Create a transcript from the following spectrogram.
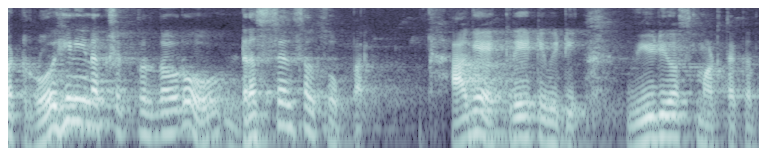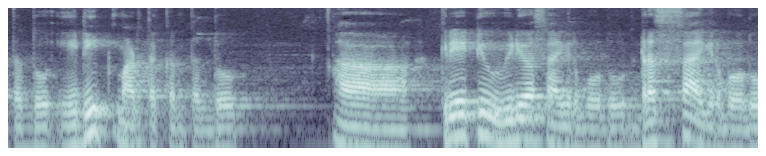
ಬಟ್ ರೋಹಿಣಿ ನಕ್ಷತ್ರದವರು ಡ್ರೆಸ್ ಸೆನ್ಸಲ್ಲಿ ಸೂಪರ್. ಹಾಗೆ ಕ್ರಿಯೇಟಿವಿಟಿ, ವೀಡಿಯೋಸ್ ಮಾಡ್ತಕ್ಕಂಥದ್ದು, ಎಡಿಟ್ ಮಾಡ್ತಕ್ಕಂಥದ್ದು ಕ್ರಿಯೇಟಿವ್ ವಿಡಿಯೋಸ್ ಆಗಿರ್ಬೋದು, ಡ್ರೆಸ್ ಆಗಿರ್ಬೋದು,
